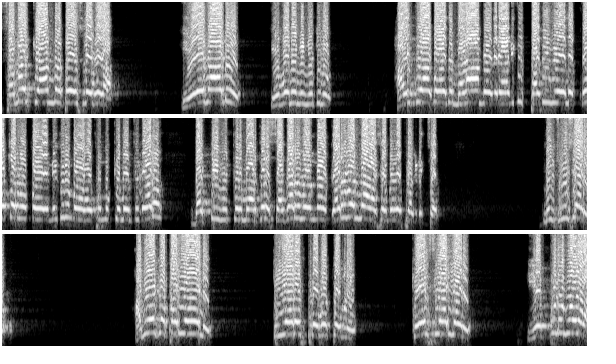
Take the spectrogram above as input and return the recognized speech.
సమైక్య ఆంధ్రప్రదేశ్లో కూడా ఏనాడు ఇవ్వనని నిధులు హైదరాబాద్ మహానగరానికి పదివేల కోట్ల రూపాయల నిధులు మా ఉప ముఖ్యమంత్రి గారు బట్టి విక్రమార్కలు సగర్వంగా గర్వంగా అసెంబ్లీలో ప్రకటించారు. మీరు చూశారు. అనేక పర్యాయాలు టిఆర్ఎస్ ప్రభుత్వంలో. కేసీఆర్ గారు ఎప్పుడు కూడా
